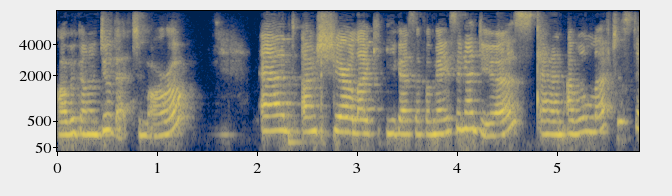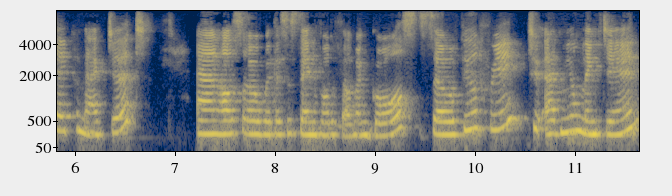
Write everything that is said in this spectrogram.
How are we gonna do that tomorrow? And I'm sure like you guys have amazing ideas and I would love to stay connected and also with the sustainable development goals. So feel free to add me on LinkedIn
